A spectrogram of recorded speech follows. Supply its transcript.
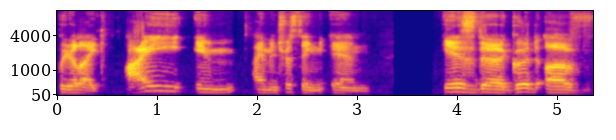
But you're like, I am I'm interested in is the good of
